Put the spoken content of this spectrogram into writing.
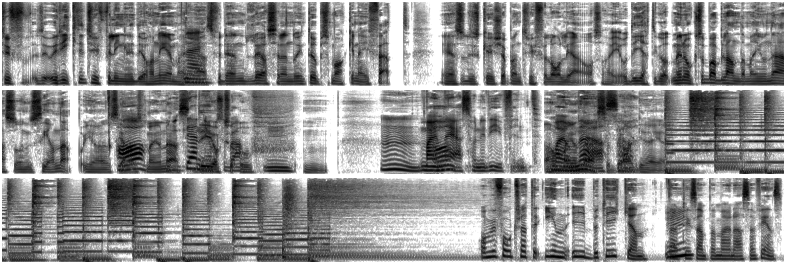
tryffel, riktig tryffel är ingen idé att ha ner majonnäs Nej. för den löser ändå inte upp smakerna i fett. Eh, Så du ska ju köpa en tryffelolja och så ha i. Och det är jättegott. Men också bara blanda majonnäs och en senap och göra en senapsmajonnäs. den det är också bra. uff, Mm. mm. Majonnäs, hörni, det är ju fint. Ja, Majonnäs, majonnäs är bra ja. grejer. Om vi fortsätter in i butiken, där Mm. till exempel majonnäsen finns,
